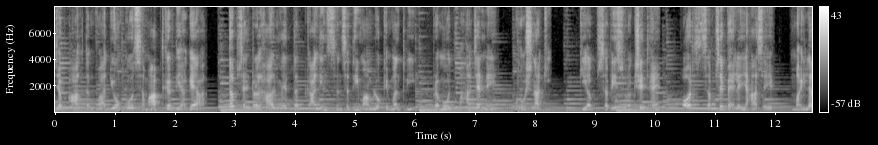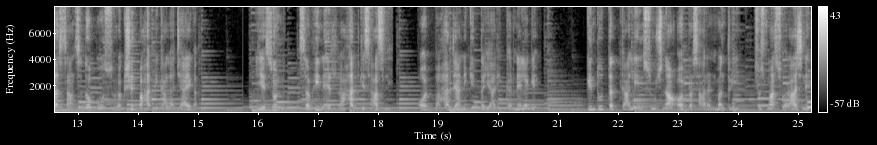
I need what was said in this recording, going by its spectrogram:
जब आतंकवादियों को समाप्त कर दिया गया, तब सेंट्रल हॉल में तत्कालीन संसदीय मामलों के मंत्री प्रमोद महाजन ने घोषणा की कि अब सभी सुरक्षित हैं और सबसे पहले यहाँ से महिला सांसदों को सुरक्षित बाहर निकाला जाएगा। ये सुन सभी ने राहत की सांस ली और बाहर जाने की तैयारी करने लगे। किंतु तत्कालीन सूचना और प्रसारण मंत्री सुषमा स्वराज ने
